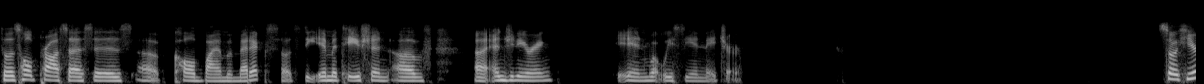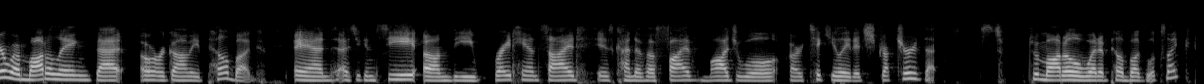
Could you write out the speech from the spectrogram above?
So this whole process is uh, called biomimetics. So it's the imitation of uh, engineering in what we see in nature. So here we're modeling that origami pill bug. And as you can see on the right-hand side is kind of a five module articulated structure that to model what a pill bug looks like.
